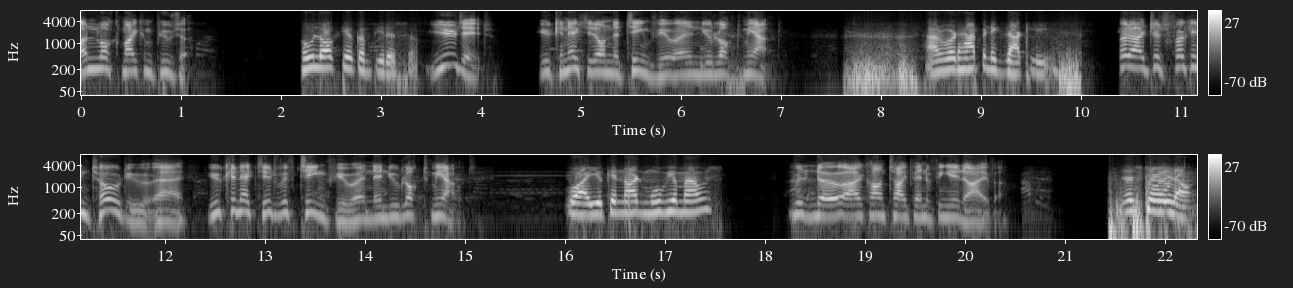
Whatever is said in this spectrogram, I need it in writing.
Unlock my computer. Who locked your computer, sir? You did. You connected on the team viewer and you locked me out. And what happened exactly? But I just fucking told you. Uh, you connected with TeamViewer and then you locked me out. Why, you cannot move your mouse? No, I can't type anything in either. Just hold on.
